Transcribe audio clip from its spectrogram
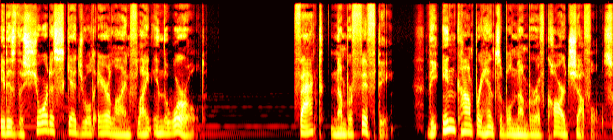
it is the shortest scheduled airline flight in the world. Fact number 50. The incomprehensible number of card shuffles.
